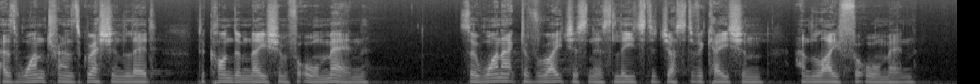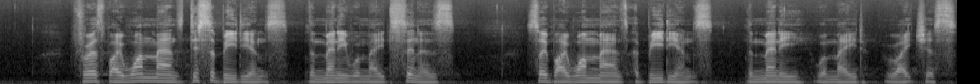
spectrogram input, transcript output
as one transgression led to condemnation for all men, so one act of righteousness leads to justification and life for all men. For as by one man's disobedience the many were made sinners, so by one man's obedience the many were made righteous.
